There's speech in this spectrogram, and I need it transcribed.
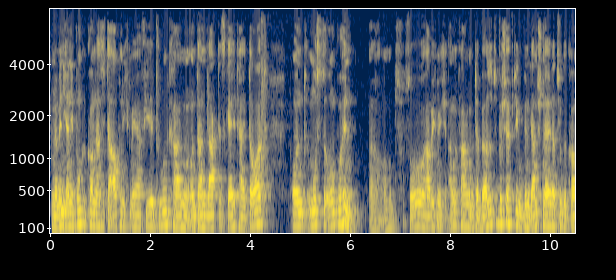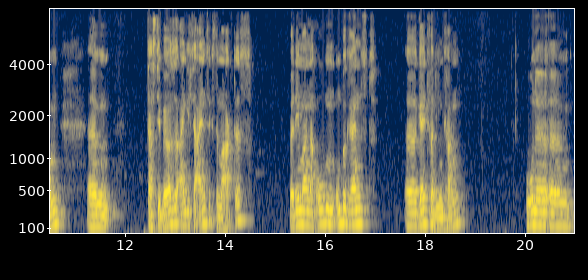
Und dann bin ich an den Punkt gekommen, dass ich da auch nicht mehr viel tun kann. Und dann lag das Geld halt dort und musste irgendwo hin. Ja, und so habe ich mich angefangen mit der Börse zu beschäftigen und bin ganz schnell dazu gekommen, ähm, dass die Börse eigentlich der einzigste Markt ist, bei dem man nach oben unbegrenzt äh, Geld verdienen kann, ohne ähm,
